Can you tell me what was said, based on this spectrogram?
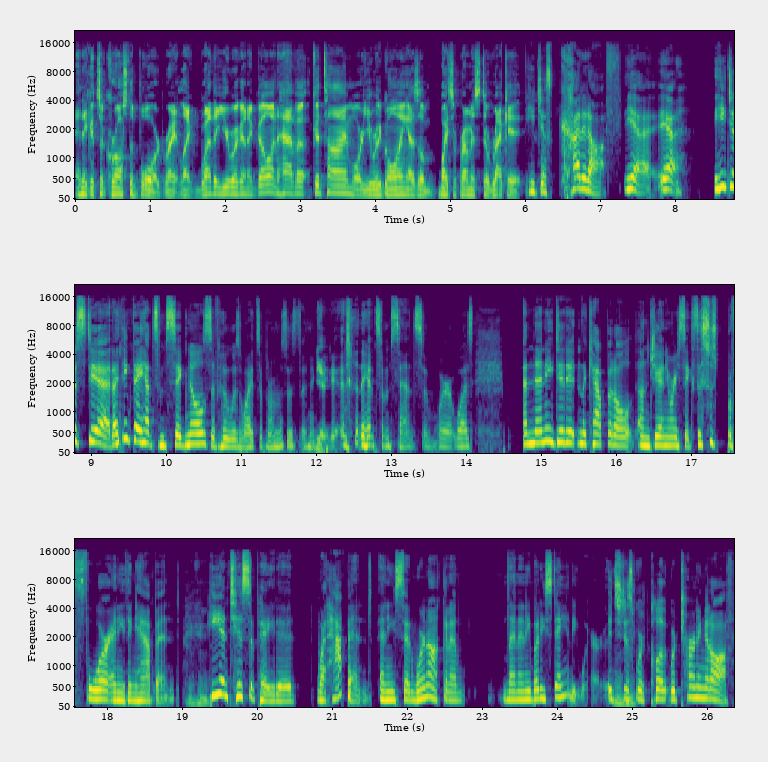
And it gets across the board, right? Like whether you were going to go and have a good time or you were going as a white supremacist to wreck it. He just cut it off. Yeah, yeah. He just did. I think they had some signals of who was white supremacist. I think Yeah. they did. they had some sense of where it was. And then he did it in the Capitol on January 6th. This was before anything happened. Mm-hmm. He anticipated what happened and he said, We're not going to let anybody stay anywhere. It's just mm-hmm. we're clo- we're turning it off.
